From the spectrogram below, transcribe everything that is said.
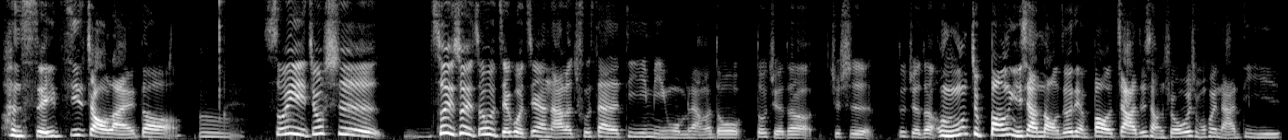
很随机找来的，嗯，所以就是，所以所以最后结果竟然拿了初赛的第一名，我们两个都都觉得就是。就觉得嗯，就帮一下，脑子有点爆炸，就想说为什么会拿第一。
